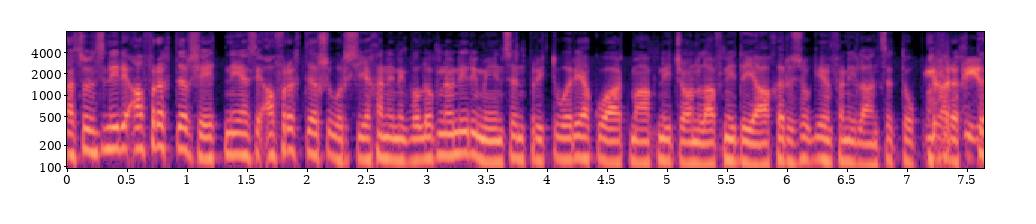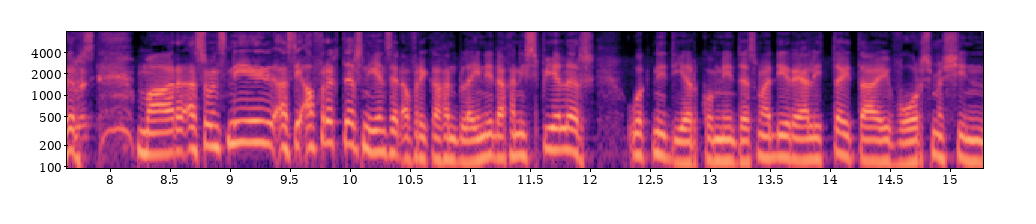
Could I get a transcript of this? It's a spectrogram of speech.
as ons nie die afrigters het nie, as die afrigters oorsee gaan en ek wil ook nou nie die mense in Pretoria kwaad maak nie. John Love nie, die jager is ook een van die land se top ja, afrigters. Ja, maar as ons nie as die afrigters nie in Suid-Afrika gaan bly nie, dan gaan die spelers ook nie deurkom nie. Dis maar die realiteit, daai worsmasjien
